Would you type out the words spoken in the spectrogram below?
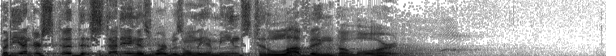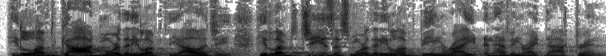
But he understood that studying his word was only a means to loving the Lord. He loved God more than he loved theology. He loved Jesus more than he loved being right and having right doctrine.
